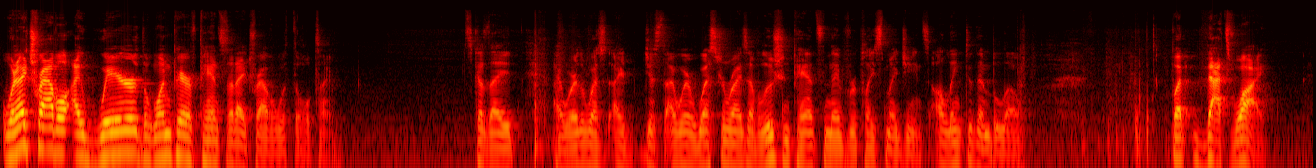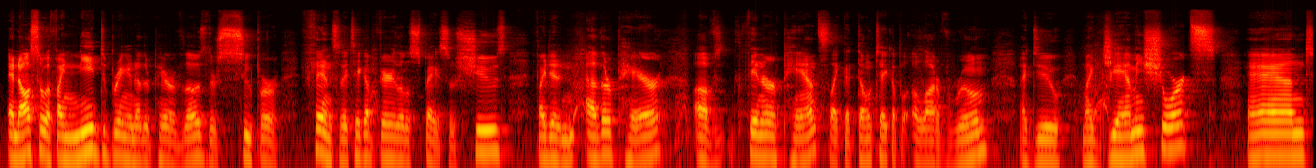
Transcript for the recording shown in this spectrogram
when I travel, I wear the one pair of pants that I travel with the whole time. It's because I, I wear the West, I just, I wear Western Rise Evolution pants and they've replaced my jeans. I'll link to them below. But that's why. And also, if I need to bring another pair of those, they're super thin, so they take up very little space. So shoes, if I did another pair of thinner pants, like that don't take up a lot of room, I do my jammy shorts and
